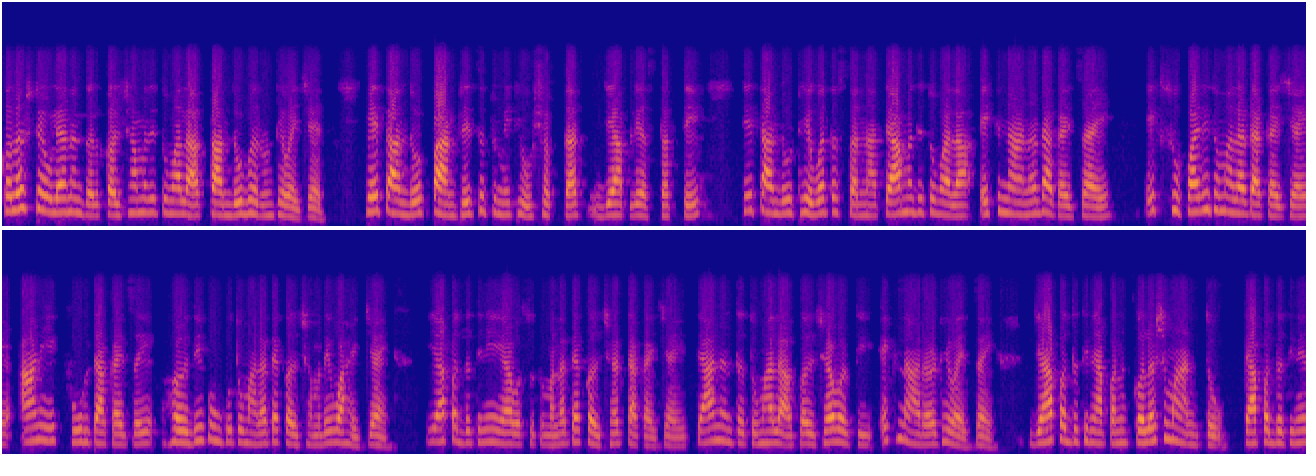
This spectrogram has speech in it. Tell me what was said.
कलश ठेवल्यानंतर कलशामध्ये तुम्हाला तांदूळ भरून ठेवायचे आहेत. हे तांदूळ पांढरेच तुम्ही ठेवू शकतात जे आपले असतात ते. ते तांदूळ ठेवत असताना त्यामध्ये तुम्हाला एक नाणं टाकायचं आहे एक सुपारी तुम्हाला टाकायची आहे आणि एक फूल टाकायचं आहे. हळदी कुंकू तुम्हाला त्या कलशामध्ये व्हायचे आहे. या पद्धतीने या वस्तू तुम्हाला त्या कलशात टाकायच्या आहे त्यानंतर तुम्हाला कलशावरती एक नारळ ठेवायचा आहे. ज्या पद्धतीने आपण कलश मांडतो त्या पद्धतीने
